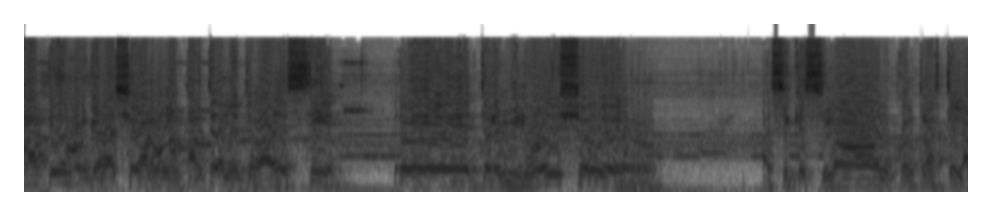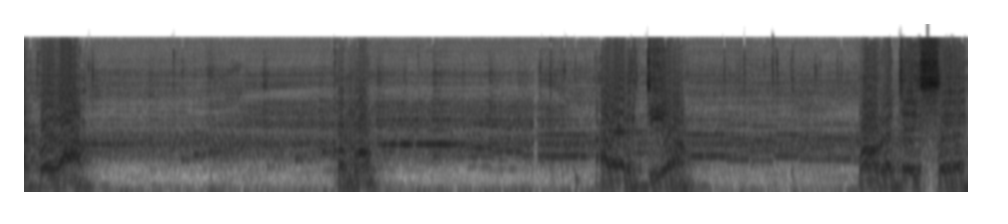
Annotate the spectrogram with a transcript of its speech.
rápido porque va a llegar una parte donde te va a decir eh, terminó de llover. Así que si no encontraste la cueva... ¿Cómo? A ver, tío. Bueno, que te dice...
